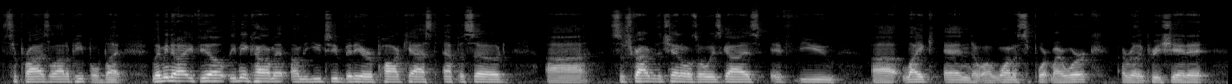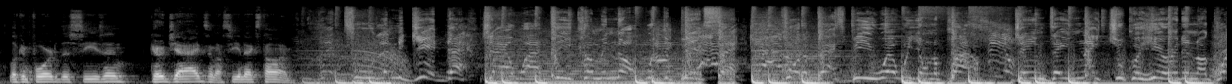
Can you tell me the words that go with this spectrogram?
surprise a lot of people. But let me know how you feel. Leave me a comment on the YouTube video or podcast episode. Uh, subscribe to the channel as always, guys. If you uh, like and uh, want to support my work, I really appreciate it. Looking forward to this season. Go Jags, and I'll see you next time. Hear it in our growl.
